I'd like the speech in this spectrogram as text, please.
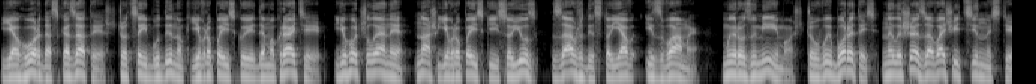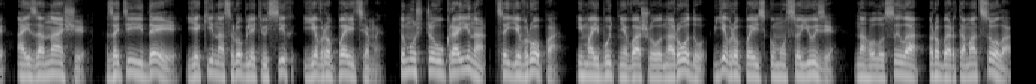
Я горда сказати, що цей будинок європейської демократії, його члени, наш європейський союз завжди стояв із вами. Ми розуміємо, що ви боретесь не лише за ваші цінності, а й за наші, за ті ідеї, які нас роблять усіх європейцями. Тому що Україна це Європа і майбутнє вашого народу в Європейському Союзі, наголосила Роберта Мацола.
